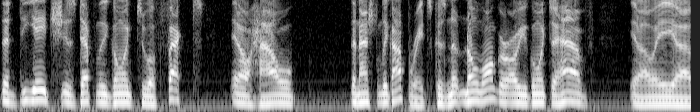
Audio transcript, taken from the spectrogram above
the DH is definitely going to affect, you know, how the National League operates because no, no longer are you going to have, you know, a, uh,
